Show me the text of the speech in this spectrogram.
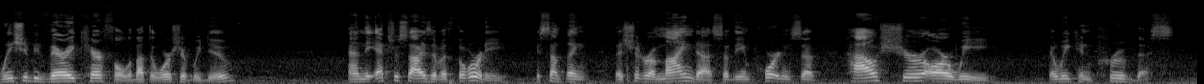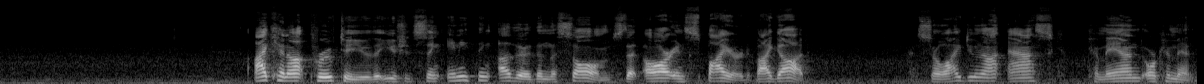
We should be very careful about the worship we do, and the exercise of authority is something that should remind us of the importance of how sure are we that we can prove this. I cannot prove to you that you should sing anything other than the Psalms that are inspired by God. And so I do not ask, command, or commend.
